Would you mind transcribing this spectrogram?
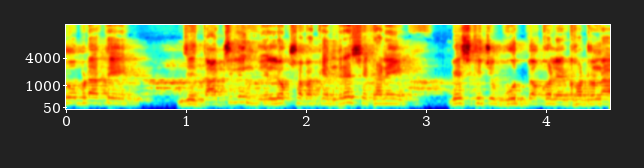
চোপড়াতে যে দার্জিলিং লোকসভা কেন্দ্রে সেখানে বেশ কিছু বুথ দখলের ঘটনা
